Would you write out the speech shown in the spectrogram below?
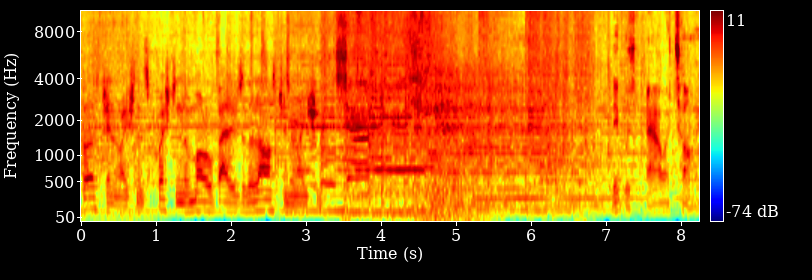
first generation that's questioned the moral values of the last generation. It was our time,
